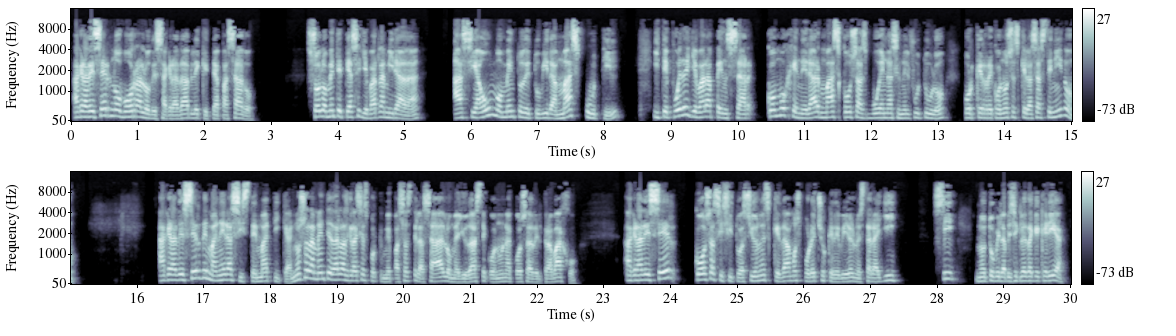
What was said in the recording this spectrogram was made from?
Agradecer no borra lo desagradable que te ha pasado, solamente te hace llevar la mirada hacia un momento de tu vida más útil y te puede llevar a pensar cómo generar más cosas buenas en el futuro porque reconoces que las has tenido. Agradecer de manera sistemática, no solamente dar las gracias porque me pasaste la sal o me ayudaste con una cosa del trabajo. Agradecer cosas y situaciones que damos por hecho que debieron estar allí. Sí, no tuve la bicicleta que quería,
